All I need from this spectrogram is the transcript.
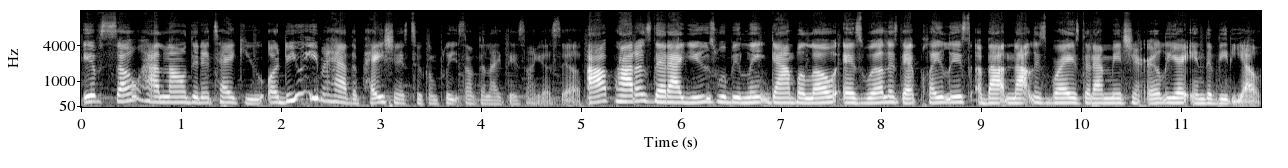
If so, how long did it take you? Or do you even have the patience to complete something like this on yourself? All products that I use will be linked down below as well as that playlist about knotless braids that I mentioned earlier in the video.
